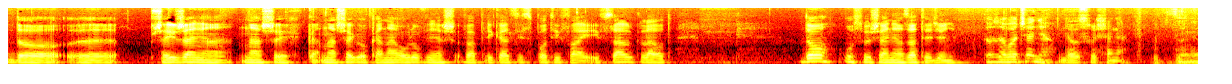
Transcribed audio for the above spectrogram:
do e, przejrzenia naszych, ka, naszego kanału również w aplikacji Spotify i w SoundCloud. Do usłyszenia za tydzień. Do zobaczenia. Do usłyszenia. Do widzenia.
